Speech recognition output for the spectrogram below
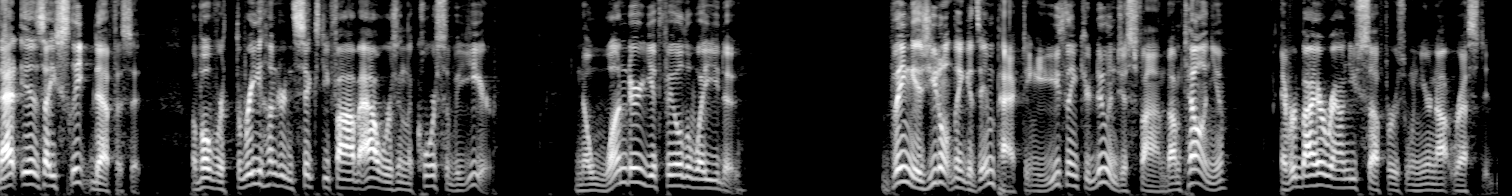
That is a sleep deficit of over 365 hours in the course of a year. No wonder you feel the way you do. The thing is, you don't think it's impacting you. You think you're doing just fine. But I'm telling you, everybody around you suffers when you're not rested.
